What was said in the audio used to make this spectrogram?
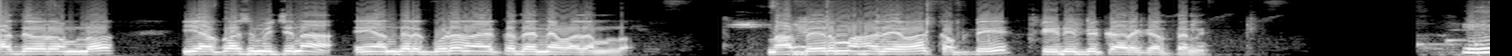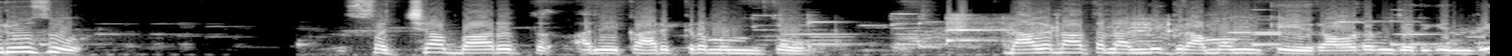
ఆధ్వర్యంలో ఈ అవకాశం ఇచ్చిన ఈ అందరికి కూడా నా యొక్క ధన్యవాదములు. నా పేరు మహాదేవ కప్టి టీడీపీ కార్యకర్తని. ఈరోజు స్వచ్ఛ భారత్ అనే కార్యక్రమంతో నాగనాథనల్లి గ్రామంకి రావడం జరిగింది.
